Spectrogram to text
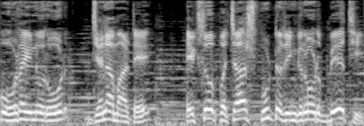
પહોળાઈનો રોડ, જેના માટે એકસો પચાસ ફૂટ રિંગ રોડ બેથી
